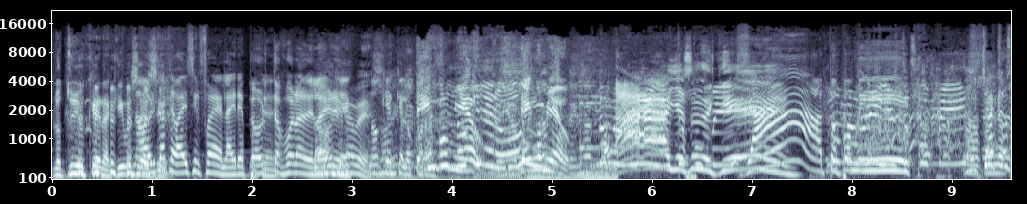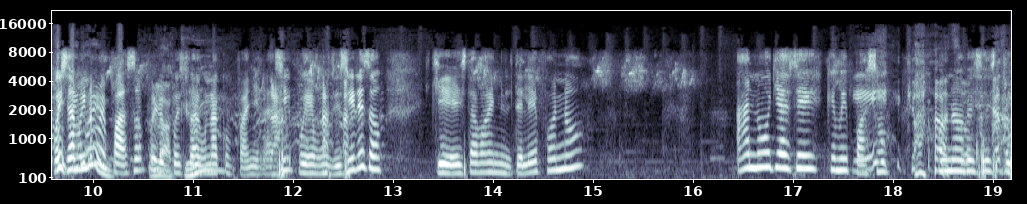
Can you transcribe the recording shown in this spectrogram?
Lo tuyo que era, ¿qué ibas No, a ahorita decir? te va a decir fuera del aire. porque- Ahorita fuera del No, aire. no, No quiere que lo Tengo miedo. Tengo miedo. ¡Ah! Ya sé de quién. Ya, Topo Mix. No, Muchachos, bueno, pues a mí no me pasó, pero ¿La pues a una compañera sí, podemos decir eso, que estaba en el teléfono. Ah, no, ya sé qué me pasó. Una vez este,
